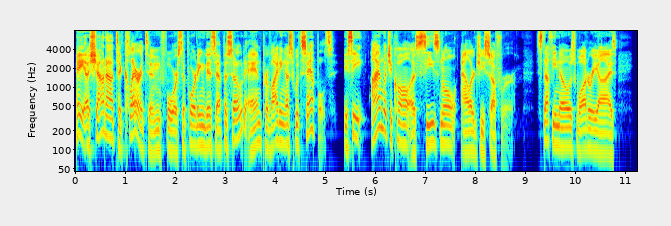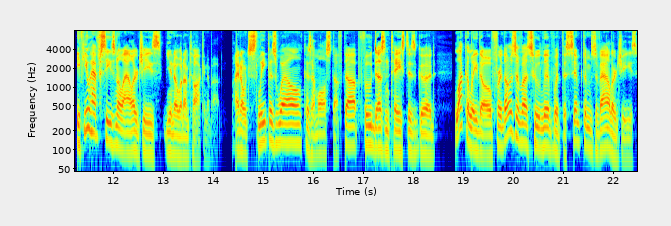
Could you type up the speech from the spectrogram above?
Hey, a shout out to Claritin for supporting this episode and providing us with samples. You see, I'm what you call a seasonal allergy sufferer. Stuffy nose, watery eyes if you have seasonal allergies, you know what I'm talking about. I don't sleep as well because I'm all stuffed up. Food doesn't taste as good. Luckily, though, for those of us who live with the symptoms of allergies,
